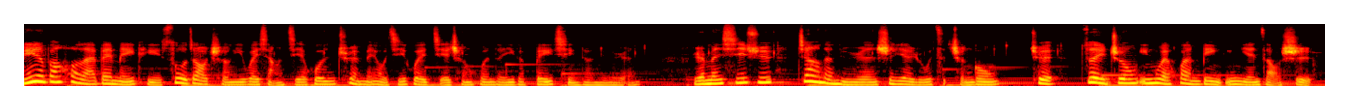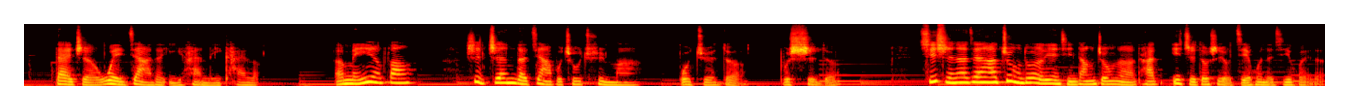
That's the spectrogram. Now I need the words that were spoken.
梅艳芳后来被媒体塑造成一位想结婚却没有机会结成婚的一个悲情的女人，人们唏嘘这样的女人事业如此成功，却最终因为患病英年早逝，带着未嫁的遗憾离开了。而梅艳芳是真的嫁不出去吗？我觉得不是的。其实呢，在他众多的恋情当中呢，她一直都是有结婚的机会的。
